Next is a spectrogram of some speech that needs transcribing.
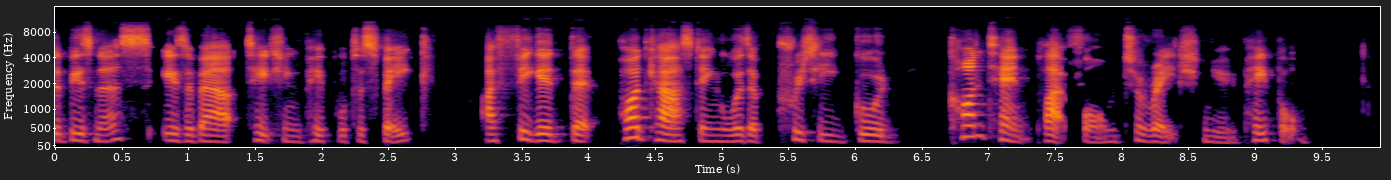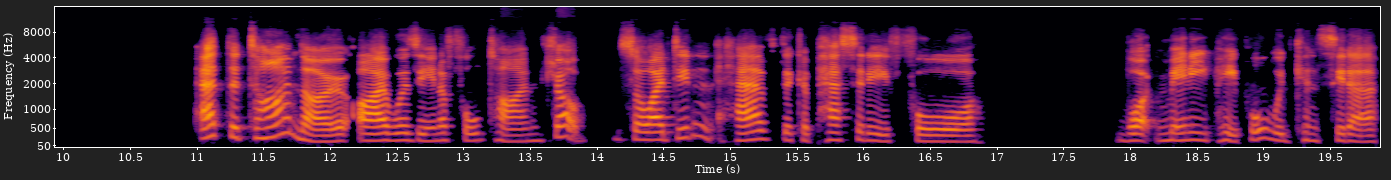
the business is about teaching people to speak, I figured that podcasting was a pretty good content platform to reach new people. At the time, though, I was in a full time job. So I didn't have the capacity for what many people would consider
